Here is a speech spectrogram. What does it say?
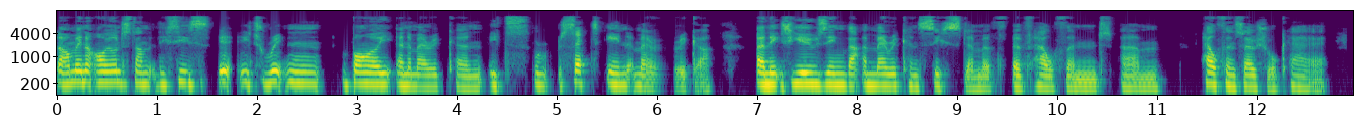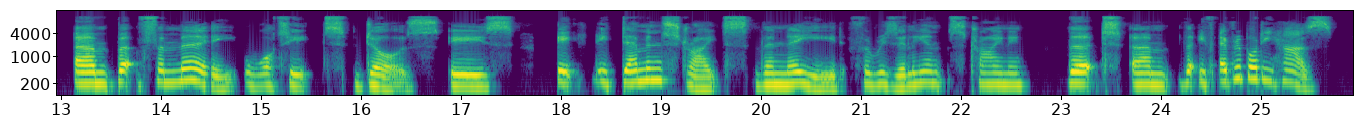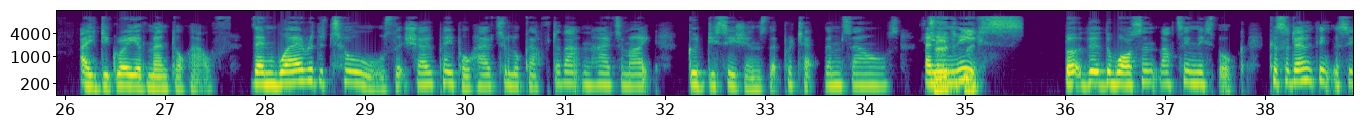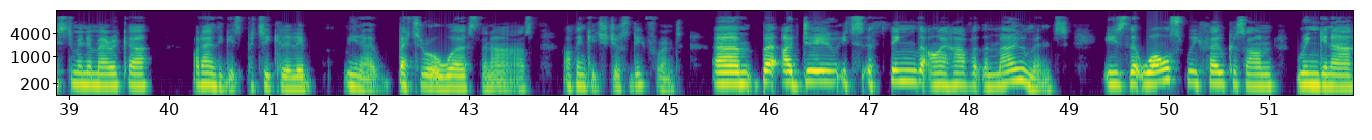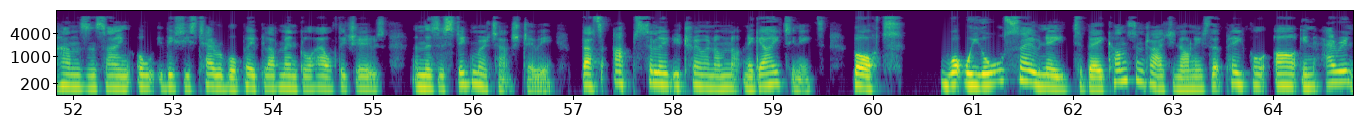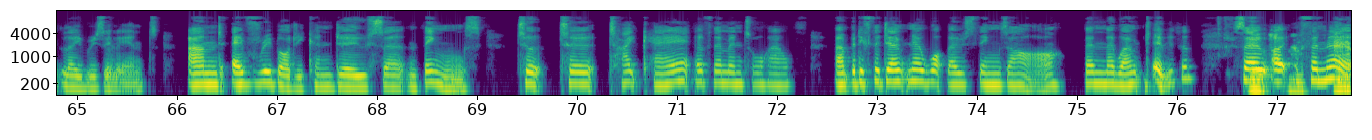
I mean, I understand that this is it, it's written by an American. It's set in America, and it's using that American system of of health and um, health and social care. Um, but for me, what it does is it it demonstrates the need for resilience training that um that if everybody has a degree of mental health then where are the tools that show people how to look after that and how to make good decisions that protect themselves? And in this but there, there wasn't that in this book because i don't think the system in america i don't think it's particularly you know better or worse than ours. I think it's just different. Um, but I do, it's a thing that I have at the moment is that whilst we focus on wringing our hands and saying, oh, this is terrible, people have mental health issues and there's a stigma attached to it, that's absolutely true and I'm not negating it. But what we also need to be concentrating on is that people are inherently resilient and everybody can do certain things to, to take care of their mental health. Uh, but if they don't know what those things are, then they won't do them. So uh, for me,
